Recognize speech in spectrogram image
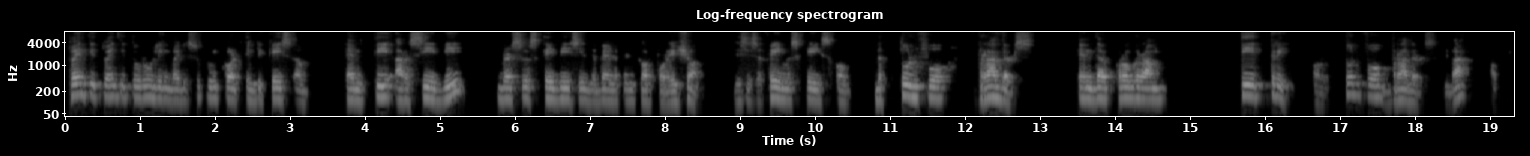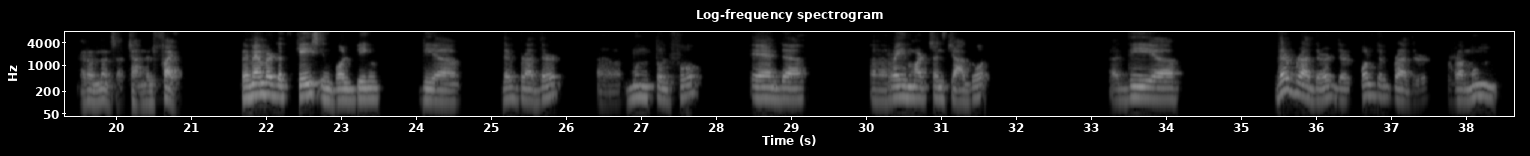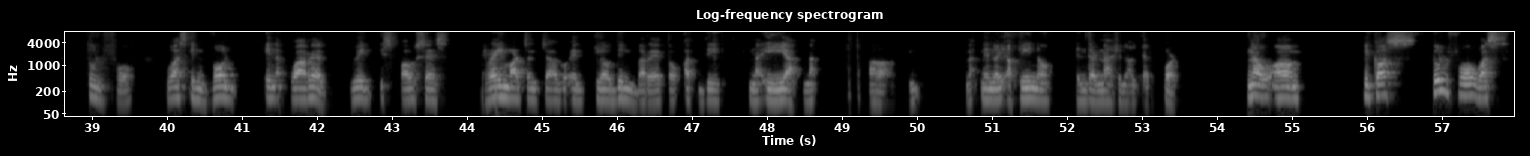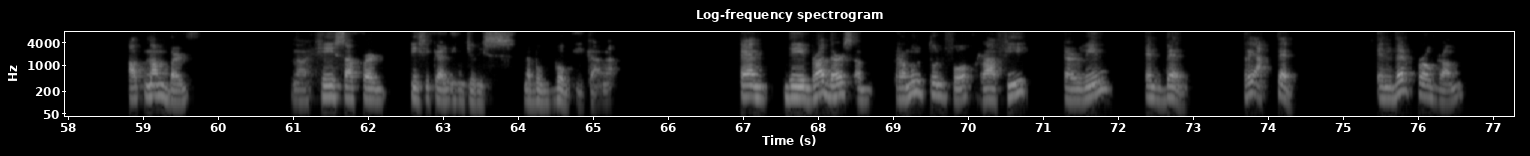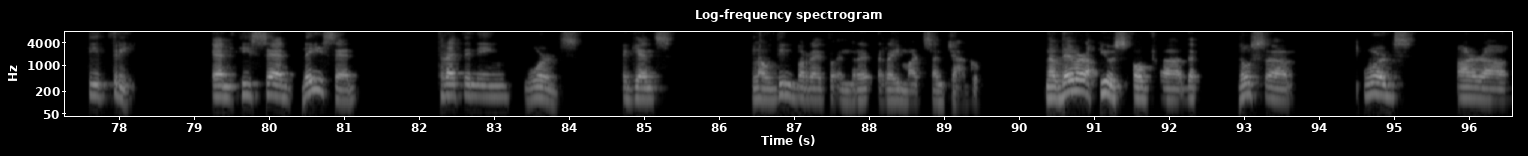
2022 ruling by the Supreme Court in the case of MTRCV versus ABC Development Corporation. This is a famous case of the Tulfo brothers and their program T3 or Tulfo Brothers, di ba? Oh, meron nun sa Channel 5. Remember that case involving the uh, their brother uh, Mon Tulfo and uh, uh, Raymart Santiago. Uh, the uh, their brother, their older brother Ramon Tulfo, was involved in a quarrel with spouses Raymart Santiago and Claudine Barreto at the NAIA, na, uh, Ninoy Aquino International Airport. Now, um, because Tulfo was outnumbered, uh, he suffered physical injuries, nabugbog, ika nga. And the brothers of Ramon Tulfo, Rafi, Erwin, and Ben reacted in their program T3 and he said, they said, threatening words against Claudine Barreto and Raymart Santiago. Now, they were accused of uh, that those uh, words are, uh,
